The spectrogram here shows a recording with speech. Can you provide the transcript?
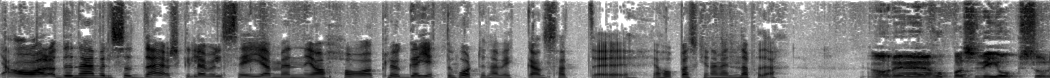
Ja, den är väl sådär skulle jag väl säga. Men jag har pluggat jättehårt den här veckan så att eh, jag hoppas kunna vända på det. Ja, det hoppas vi också.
